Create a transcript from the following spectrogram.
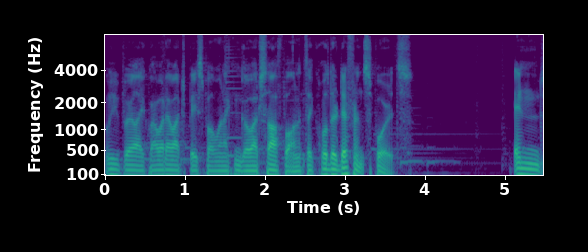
when people are like, "Why would I watch baseball when I can go watch softball?" And it's like, well, they're different sports. And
